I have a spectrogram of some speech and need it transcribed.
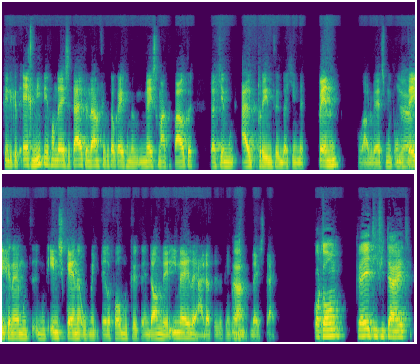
vind ik het echt niet meer van deze tijd. En daarom vind ik het ook een van de meest gemaakte fouten. Dat je moet uitprinten, dat je met pen, hoe ouderwets, moet ondertekenen, ja. moet, moet inscannen of met je telefoon moet kutten en dan weer e-mailen. Ja, dat, dat vind ik ja. van deze tijd. Kortom, creativiteit,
